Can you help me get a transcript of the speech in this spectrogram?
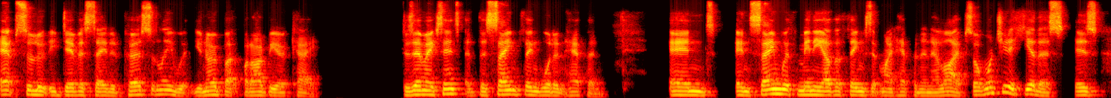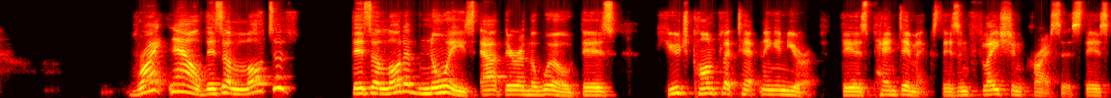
absolutely devastated personally with, you know, but, but I'd be okay. Does that make sense? The same thing wouldn't happen. And, and same with many other things that might happen in our life. So I want you to hear this is right now, there's a lot of there's a lot of noise out there in the world. There's huge conflict happening in Europe. There's pandemics, there's inflation crisis, there's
